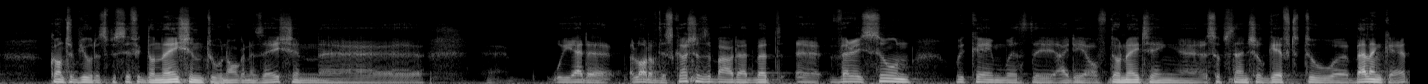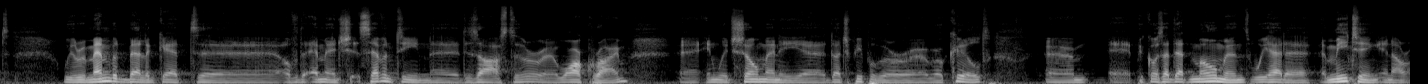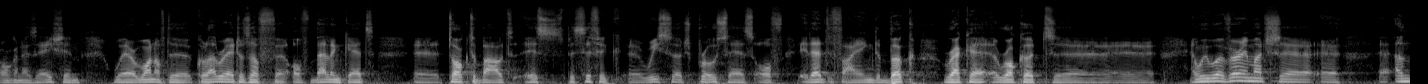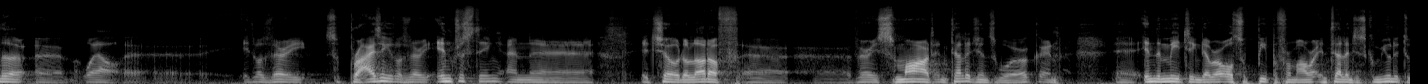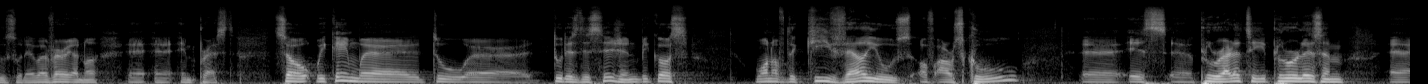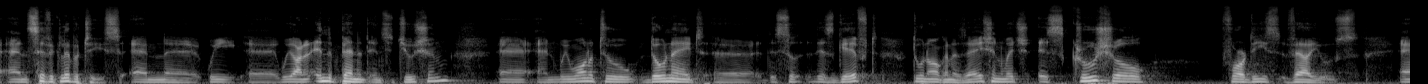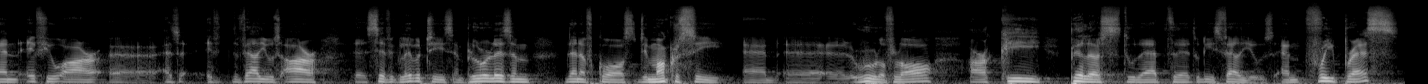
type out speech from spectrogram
contribute a specific donation to an organization. we had a, a, lot of discussions about that, but very soon we came with the idea of donating a substantial gift to uh, Bellingcat. We remembered Bellingcat of the MH17 disaster, war crime. Uh, in which so many uh, Dutch people were uh, were killed. Um, uh, because at that moment we had a, a, meeting in our organization where one of the collaborators of uh, of Bellingcat uh, talked about his specific research process of identifying the Buk rocket, and we were very much under well. it was very surprising. It was very interesting, and it showed a lot of very smart intelligence work and uh, in the meeting there were also people from our intelligence community so they were very uh, uh, impressed. So we came uh, to uh, to this decision because one of the key values of our school uh, is plurality pluralism and civic liberties. And we we are an independent institution and we wanted to donate this this gift to an organization which is crucial for these values. And if you are, uh, as a, if the values are uh, civic liberties and pluralism, then of course democracy and uh, rule of law are key pillars to that uh, to these values. And free press,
